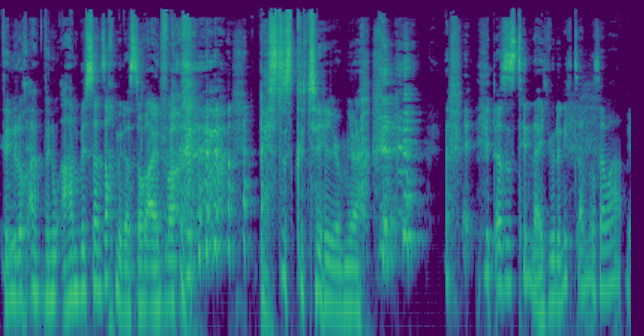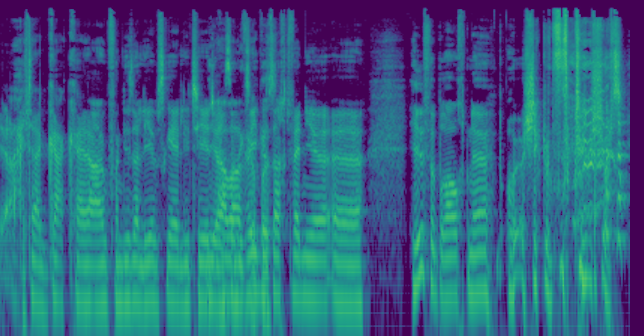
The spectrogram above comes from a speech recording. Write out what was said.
wenn du doch, wenn du arm bist, dann sag mir das doch einfach. Bestes Kriterium, ja. Das ist Tinder, ich würde nichts anderes erwarten. Ja, Alter, gar keine Ahnung von dieser Lebensrealität. Ja, Aber wie gesagt, wenn ihr äh, Hilfe braucht, ne, oh, schickt uns einen Screenshot.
